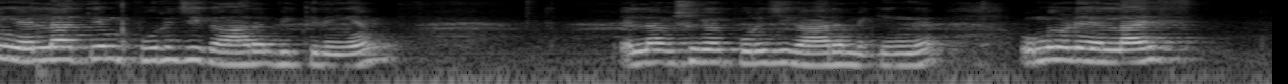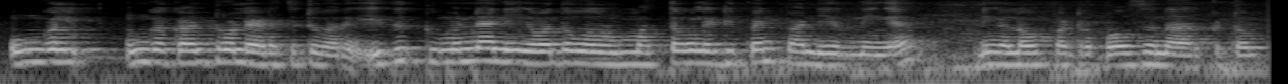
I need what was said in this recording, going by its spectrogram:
நீங்கள் எல்லாத்தையும் புரிஞ்சிக்க ஆரம்பிக்கிறீங்க. எல்லா விஷயங்களும் புரிஞ்சிக்க ஆரம்பிக்கிங்க உங்களுடைய லைஃப் உங்கள் உங்கள் கண்ட்ரோலில் எடுத்துகிட்டு வரேன். இதுக்கு முன்னே நீங்கள் வந்து ஒரு மற்றவங்களை டிபெண்ட் பண்ணியிருந்தீங்க. நீங்கள் லவ் பண்ணுற பர்சனாக இருக்கட்டும்.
